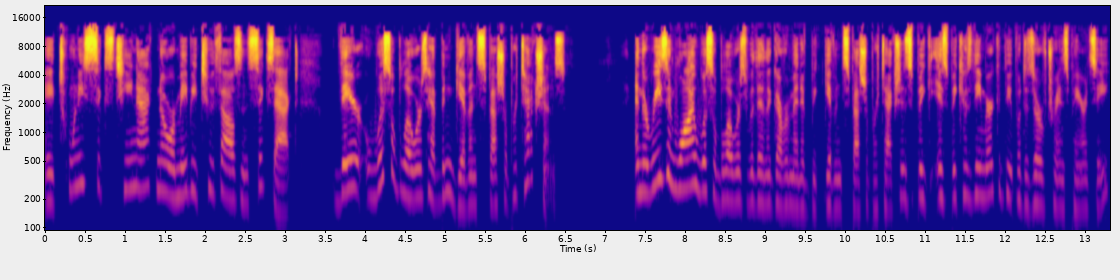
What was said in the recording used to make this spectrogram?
a 2016 act, no, or maybe 2006 act, their whistleblowers have been given special protections. And the reason why whistleblowers within the government have been given special protections is because the American people deserve transparency.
